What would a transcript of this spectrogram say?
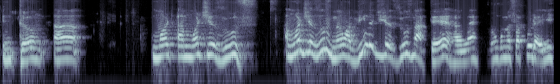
Então, a, a morte de Jesus, a morte de Jesus não, a vinda de Jesus na Terra, né? Vamos começar por aí.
